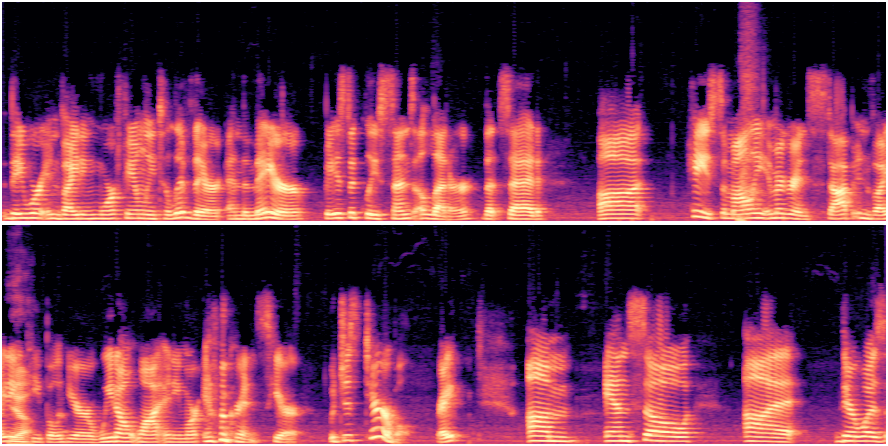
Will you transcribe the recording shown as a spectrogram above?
they were inviting more family to live there, and the mayor basically sent a letter that said, uh, "Hey, Somali immigrants, stop inviting yeah. people here. We don't want any more immigrants here," which is terrible, right? Um, and so. Uh, there was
